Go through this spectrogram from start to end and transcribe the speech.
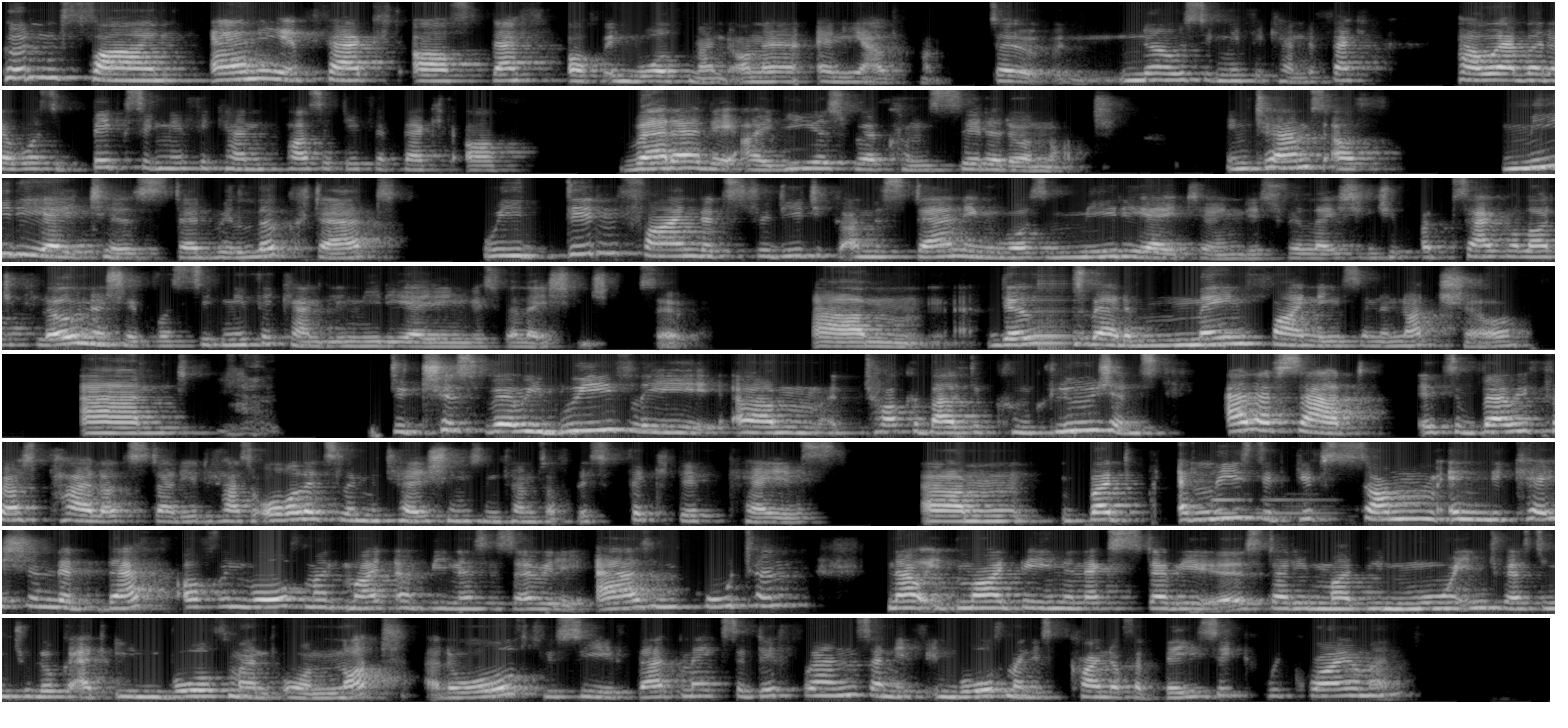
couldn't find any effect of depth of involvement on a, any outcome. So no significant effect. However, there was a big significant positive effect of whether the ideas were considered or not. In terms of mediators that we looked at, we didn't find that strategic understanding was a mediator in this relationship, but psychological ownership was significantly mediating this relationship. So um, those were the main findings in a nutshell. And to just very briefly um, talk about the conclusions, as I've said, it's a very first pilot study. It has all its limitations in terms of this fictive case. Um, but at least it gives some indication that depth of involvement might not be necessarily as important. Now it might be in the next study, uh, study might be more interesting to look at involvement or not at all to see if that makes a difference and if involvement is kind of a basic requirement.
